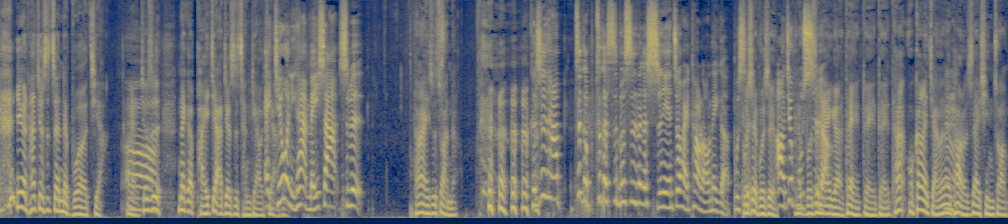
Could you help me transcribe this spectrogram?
因为他就是真的不二价。哎，就是那个牌价就是成交价。哎，结果你看没杀，是不是？他还是赚了。可是他这个这个是不是那个十年之后还套牢那个？不是，不是，不是哦，就不是，不是那个。对对对，他我刚才讲的那个套牢是在新庄。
